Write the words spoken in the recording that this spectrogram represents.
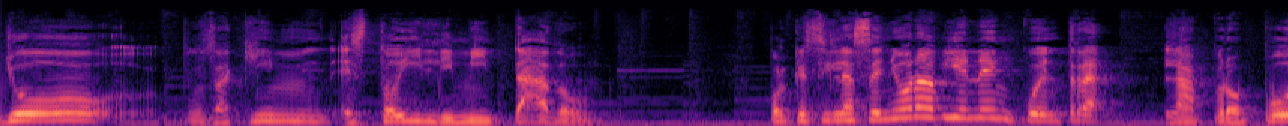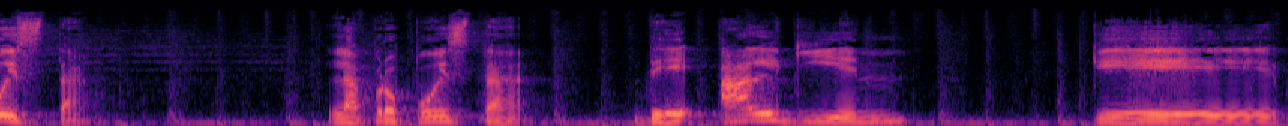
Yo, pues aquí estoy limitado. Porque si la señora viene encuentra la propuesta, la propuesta de alguien que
